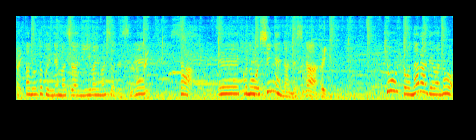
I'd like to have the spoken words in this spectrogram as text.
はい、あの特に年末はにぎわいましたですね、はい、さあえー、この新年なんですが、はい、京都ならではの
